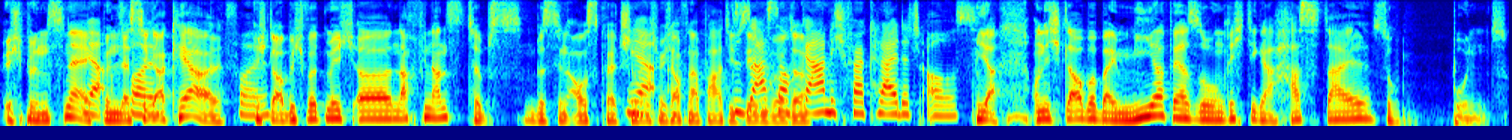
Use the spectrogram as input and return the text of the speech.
ich bin Snack, Ja, bin voll. lästiger Kerl. Voll. Ich glaube, ich würde mich äh, nach Finanztipps ein bisschen ausquetschen, wenn ich mich auf einer Party du sehen sahst würde. auch gar nicht verkleidet aus. ja, und ich glaube, bei mir wäre so ein richtiger Hassstyle so bunt.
